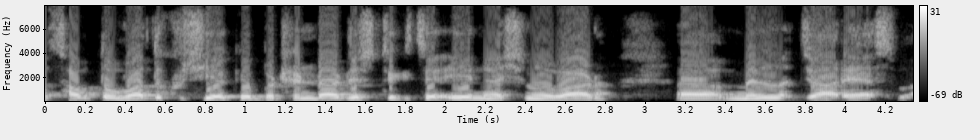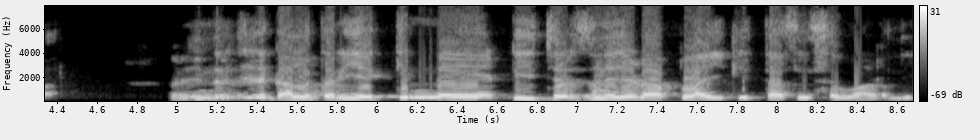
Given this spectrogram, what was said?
ਸਭ ਤੋਂ ਵੱਧ ਖੁਸ਼ੀ ਹੈ ਕਿ ਬਠਿੰਡਾ ਡਿਸਟ੍ਰਿਕਟ 'ਚ ਇਹ ਨੈਸ਼ਨਲ ਅਵਾਰਡ ਮਿਲਣ ਜਾ ਰਿਹਾ ਇਸ ਵਾਰ। ਰਜਿੰਦਰ ਜੀ ਜੇ ਗੱਲ ਕਰੀਏ ਕਿੰਨੇ ਟੀਚਰਸ ਨੇ ਜਿਹੜਾ ਅਪਲਾਈ ਕੀਤਾ ਸੀ ਇਸ ਅਵਾਰਡ ਲਈ?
